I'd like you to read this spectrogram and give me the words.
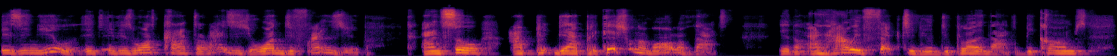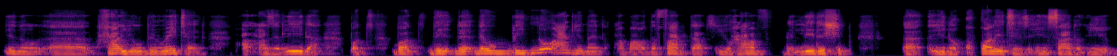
is in you. It, it is what characterizes you what defines you and so the application of all of that, you know, and how effective you deploy that becomes, you know, uh, how you'll be rated as a leader. But but the, the, there will be no argument about the fact that you have the leadership, uh, you know, qualities inside of you.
